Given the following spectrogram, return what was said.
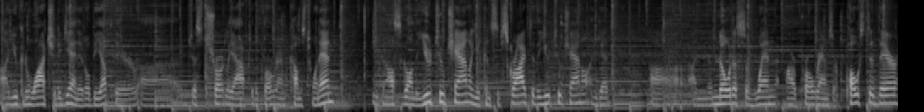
uh, you can watch it again. It'll be up there uh, just shortly after the program comes to an end. You can also go on the YouTube channel. You can subscribe to the YouTube channel and get uh, a notice of when our programs are posted there.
